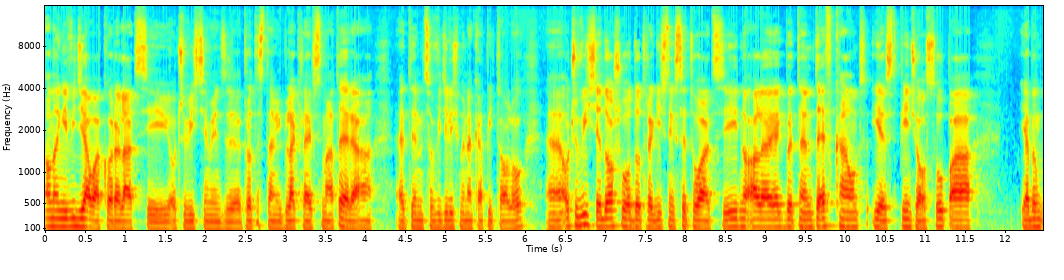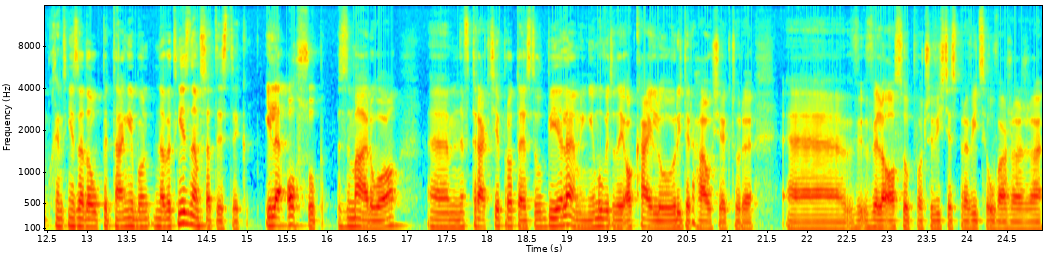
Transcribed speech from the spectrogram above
ona nie widziała korelacji oczywiście między protestami Black Lives Matter a e, tym, co widzieliśmy na Kapitolu. E, oczywiście doszło do tragicznych sytuacji, no ale jakby ten death count jest pięć osób, a ja bym chętnie zadał pytanie, bo nawet nie znam statystyk, ile osób zmarło w trakcie protestów BLM. I nie mówię tutaj o Kylu Ritterhausie, który e, wiele osób oczywiście z prawicy uważa, że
